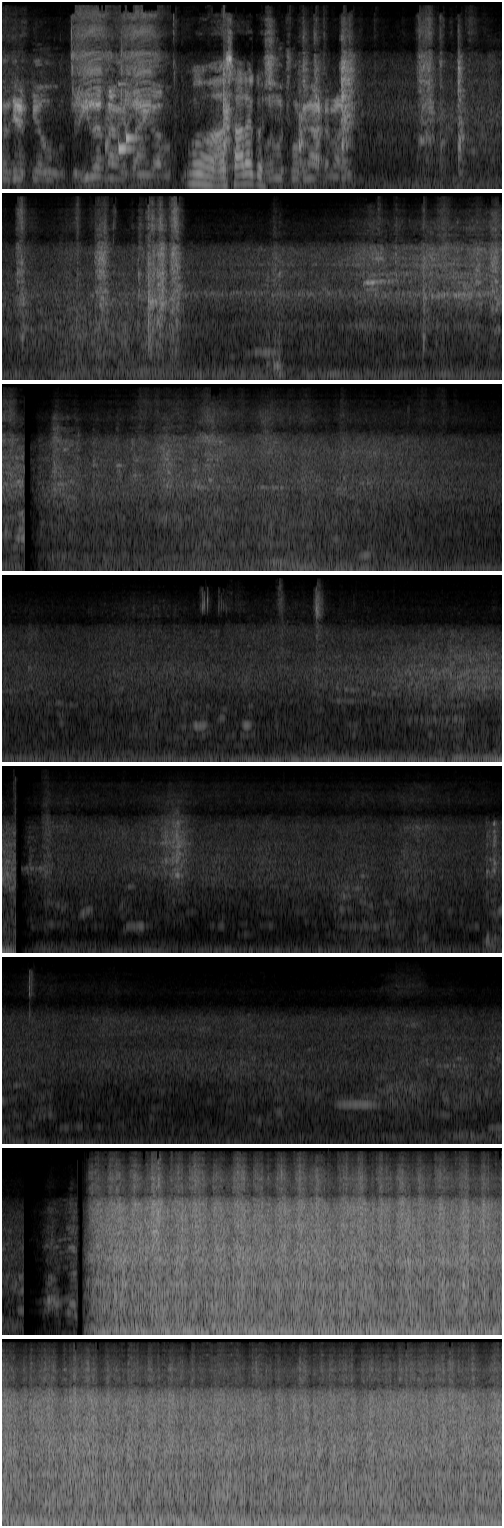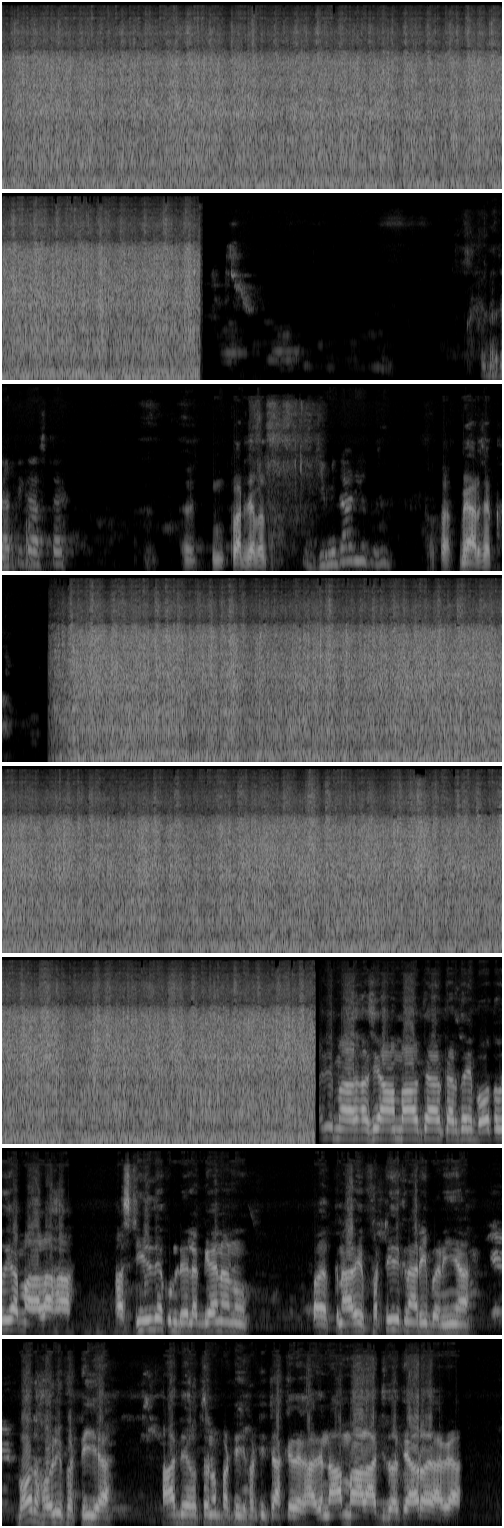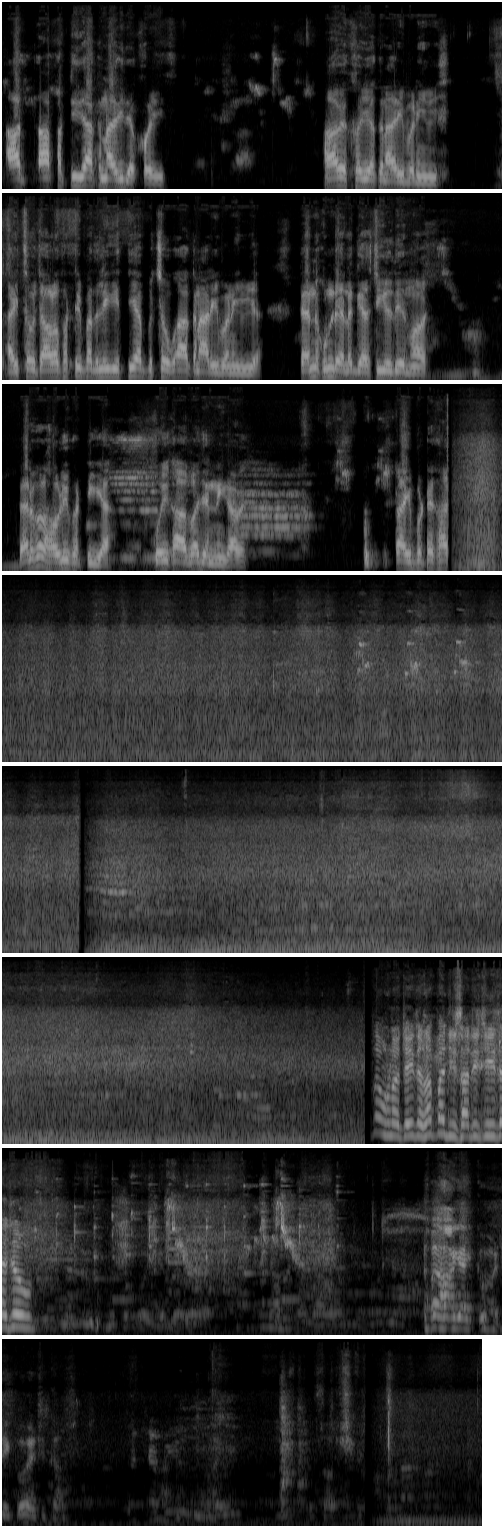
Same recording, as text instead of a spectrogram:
ਉਹ ਕਿ ਉਹ ਰੀਲਾ ਬਣਾ ਕੇ ਪਾਏਗਾ ਉਹ। ਉਹ ਹਾਂ ਸਾਰਾ ਕੁਝ ਉਹ ਛੋਟੀਆਂ ਆਟਮ ਵਾਲੇ। ਜਾਤੀ ਕਾਸਟ ਹੈ? ਪਰ ਜਾ ਬਸ। ਜ਼ਿੰਮੇਦਾਰੀ ਹੋ ਤੁਸੀਂ? ਮਿਆਰ ਸਿੱਖ। ਅਸੀਂ ਮਾਲ ਅਸੀਂ ਆਮ ਮਾਲ ਤਿਆਰ ਕਰਦੇ ਹਾਂ ਬਹੁਤ ਵਧੀਆ ਮਾਲ ਆ ਆ ਸਟੀਲ ਦੇ ਕੁੰਡੇ ਲੱਗੇ ਆ ਇਹਨਾਂ ਨੂੰ। ਪ- ਕਿਨਾਰੇ ਫੱਟੀ ਦੀ ਕਿਨਾਰੀ ਬਣੀ ਆ। ਬਹੁਤ ਹੌਲੀ ਫੱਟੀ ਆ। ਆ ਦੇਖੋ ਤੁਹਾਨੂੰ ਪੱਟੀ 'ਚ ਫੱਟੀ ਚੱਕ ਕੇ ਦਿਖਾ ਦੇ ਨਾ ਮਾਲ ਅੱਜ ਦਾ ਤਿਆਰ ਹੋਇਆ ਹੋਇਆ ਆ ਆ ਫੱਟੀ ਦਾ ਕਿਨਾਰੀ ਦੇਖੋ ਜੀ। ਆ ਵੇਖੋ ਜੀ, ਆਹ ਕਿਨਾਰੀ ਬਣੀ ਵੀ ਇੱਥੋਂ ਚਾਲੋ ਫੱਟੀ ਪਤਲੀ ਕੀਤੀ ਆ, ਪਿੱਛੋਂ ਆ ਕਿਨਾਰੀ ਬਣੀ ਵੀ ਆ। ਤਿੰਨ ਕੁੰਡੇ ਲੱਗੇ ਸਟੀਲ ਦੇ ਨਾਲ। ਬਿਲਕੁਲ ਹੌਲੀ ਫੱਟੀ ਆ। ਕੋਈ ਖਾਸ ਵਜਨ ਨਹੀਂ ਗਾਵੇ ਢਾਈ ਬੁੱਟੇ ਖਾ ਹੋਣਾ ਚਾਹੀਦਾ ਨਾ ਭਾਜੀ ਸਾਰੀ ਚੀਜ਼ ਦਾ ਜੋ ਆ ਗਿਆ ਇੱਕ ਮਿੰਟ ਇੱਕ ਮਿੰਟ ਗੱਲ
